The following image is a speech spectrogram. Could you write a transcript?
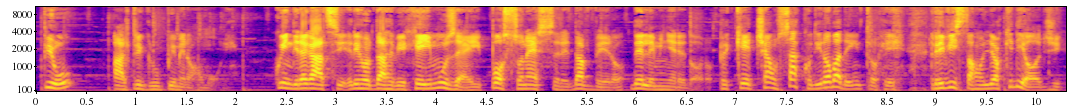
più altri gruppi meno comuni. Quindi ragazzi ricordatevi che i musei possono essere davvero delle miniere d'oro, perché c'è un sacco di roba dentro che, rivista con gli occhi di oggi,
